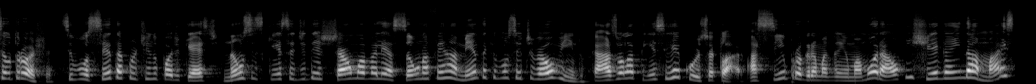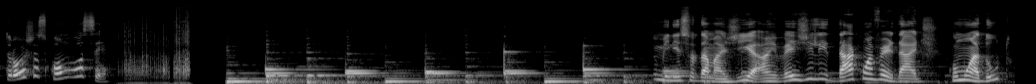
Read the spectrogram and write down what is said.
Seu trouxa! Se você está curtindo o podcast, não se esqueça de deixar uma avaliação na ferramenta que você estiver ouvindo, caso ela tenha esse recurso, é claro. Assim o programa ganha uma moral e chega ainda mais trouxas como você. ministro da magia, ao invés de lidar com a verdade como um adulto,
